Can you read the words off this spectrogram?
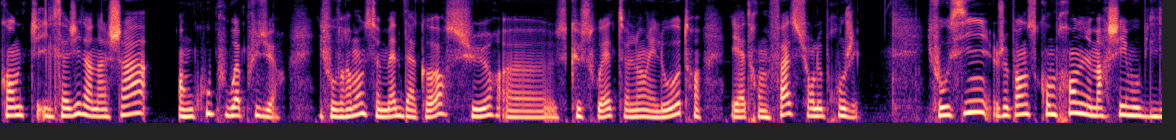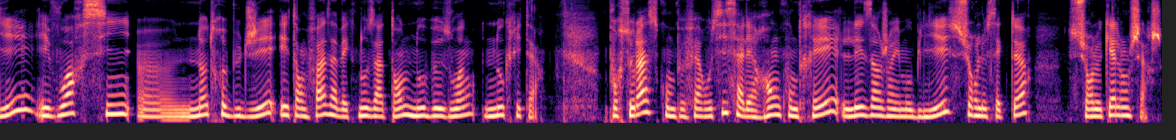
quand il s'agit d'un achat en couple ou à plusieurs. Il faut vraiment se mettre d'accord sur euh, ce que souhaitent l'un et l'autre et être en phase sur le projet. Il faut aussi, je pense, comprendre le marché immobilier et voir si euh, notre budget est en phase avec nos attentes, nos besoins, nos critères. Pour cela, ce qu'on peut faire aussi, c'est aller rencontrer les agents immobiliers sur le secteur sur lequel on cherche.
